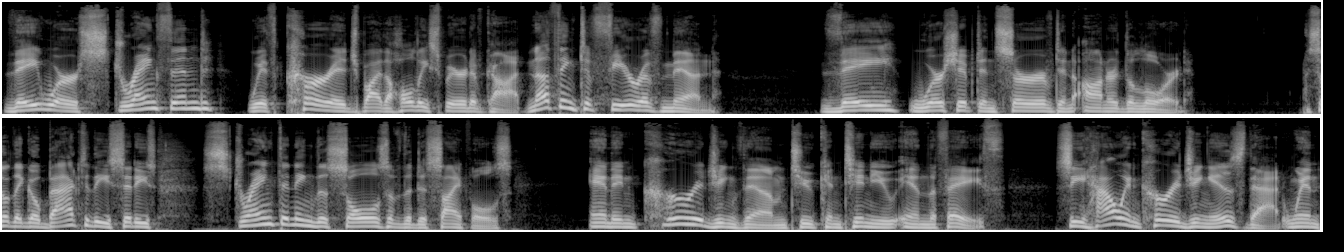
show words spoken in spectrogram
They were strengthened with courage by the Holy Spirit of God. Nothing to fear of men. They worshiped and served and honored the Lord. So they go back to these cities, strengthening the souls of the disciples and encouraging them to continue in the faith. See, how encouraging is that when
